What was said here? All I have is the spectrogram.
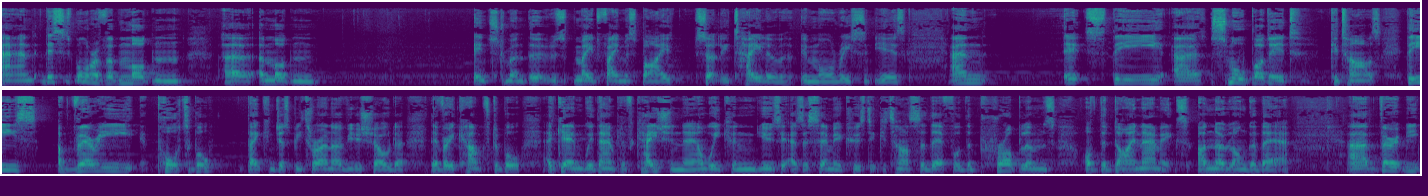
and this is more of a modern, uh, a modern instrument that was made famous by certainly Taylor in more recent years, and it's the uh, small-bodied guitars. These are very portable. They can just be thrown over your shoulder. They're very comfortable. Again, with amplification now, we can use it as a semi-acoustic guitar, so therefore the problems of the dynamics are no longer there. Uh, very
